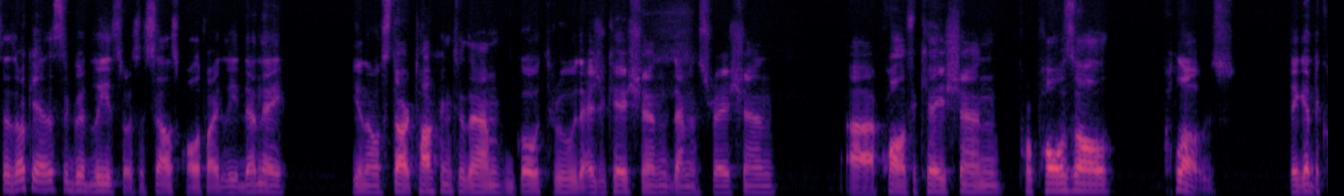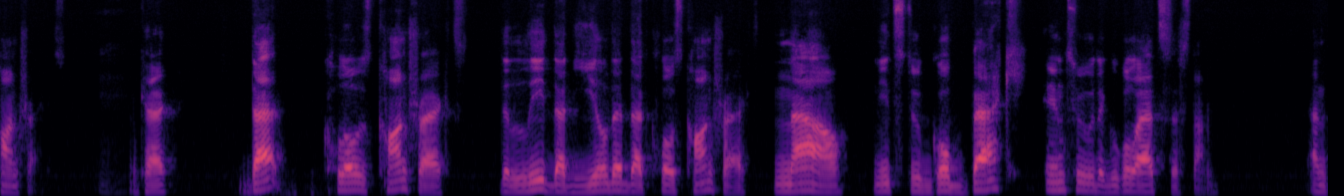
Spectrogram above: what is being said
says, okay, this is a good lead, so it's a sales qualified lead. Then they, you know, start talking to them, go through the education, demonstration, uh, qualification, proposal, close they get the contracts. Mm-hmm. Okay. That closed contract, the lead that yielded that closed contract now needs to go back into the Google Ads system. And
